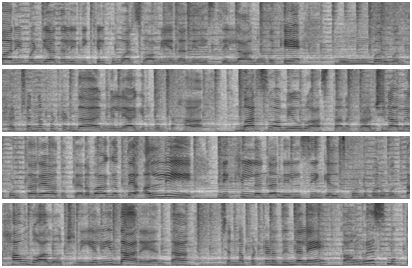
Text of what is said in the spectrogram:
ಬಾರಿ ಮಂಡ್ಯದಲ್ಲಿ ನಿಖಿಲ್ ಕುಮಾರಸ್ವಾಮಿಯನ್ನ ನಿಲ್ಲಿಸಲಿಲ್ಲ ಅನ್ನೋದಕ್ಕೆ ಮುಂಬರುವಂತಹ ಚನ್ನಪಟ್ಟಣದ ಎಂ ಎಲ್ ಎ ಆಗಿರುವಂತಹ ಕುಮಾರಸ್ವಾಮಿ ಅವರು ಆ ಸ್ಥಾನಕ್ಕೆ ರಾಜೀನಾಮೆ ಕೊಡ್ತಾರೆ. ಅದು ತೆರವಾಗತ್ತೆ. ಅಲ್ಲಿ ನಿಖಿಲ್ ಅನ್ನ ನಿಲ್ಲಿಸಿ ಗೆಲ್ಸ್ಕೊಂಡು ಬರುವಂತಹ ಒಂದು ಆಲೋಚನೆಯಲ್ಲಿ ಇದ್ದಾರೆ ಅಂತ. ಚನ್ನಪಟ್ಟಣದಿಂದಲೇ ಕಾಂಗ್ರೆಸ್ ಮುಕ್ತ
